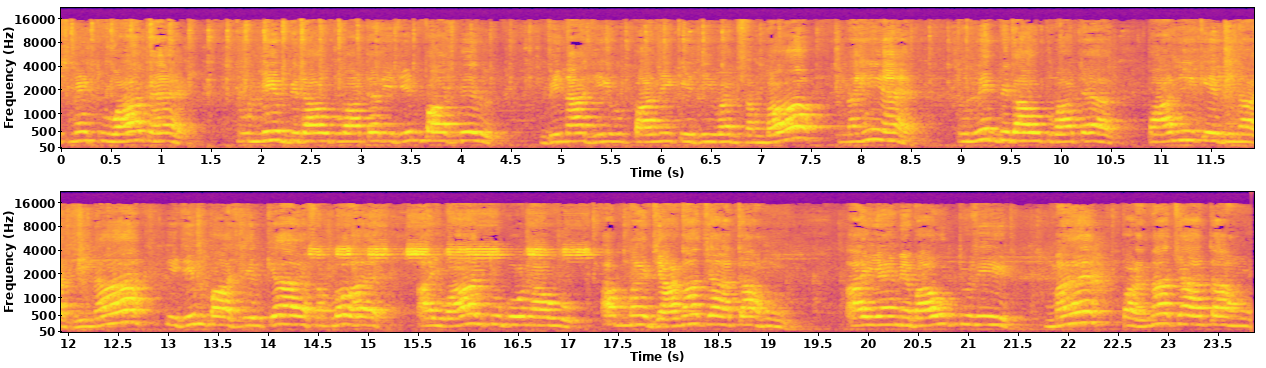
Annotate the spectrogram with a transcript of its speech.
इसमें टू है। To live without water is impossible बिना जीव पानी के जीवन संभव नहीं है। टू लिव विदाउट वाटर पानी के बिना जीना इज़ इम्पॉसिबल क्या असंभव है? I want to go now अब मैं जाना चाहता हूँ। I am about to read मैं पढ़ना चाहता हूँ।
